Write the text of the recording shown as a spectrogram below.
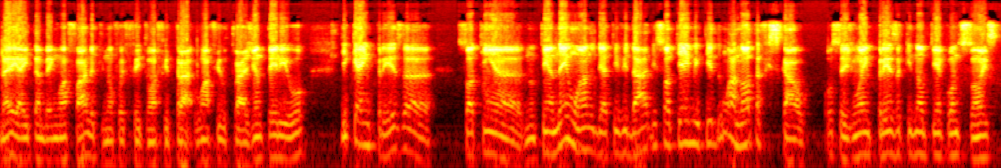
né, e aí também uma falha, que não foi feita uma, uma filtragem anterior, de que a empresa só tinha, não tinha nem um ano de atividade e só tinha emitido uma nota fiscal, ou seja, uma empresa que não tinha condições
